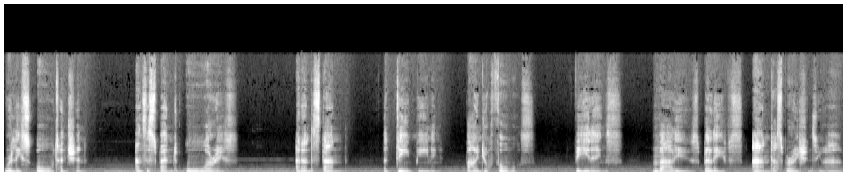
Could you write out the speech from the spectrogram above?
release all tension, and suspend all worries, and understand the deep meaning behind your thoughts, feelings, values, beliefs, and aspirations you have.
